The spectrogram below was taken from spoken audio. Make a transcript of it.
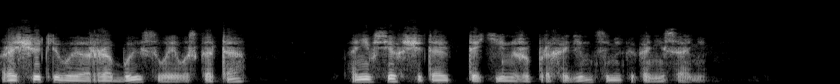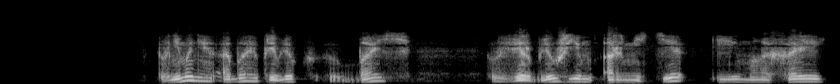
расчетливые рабы своего скота, они всех считают такими же проходимцами, как они сами. Внимание Абая привлек бай в верблюжьем армяке и малахае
